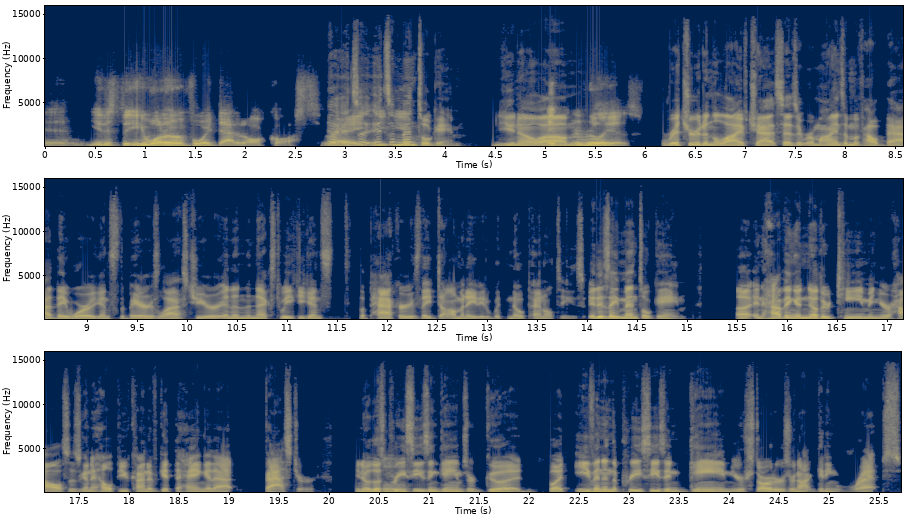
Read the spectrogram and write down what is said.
and you just you want to avoid that at all costs, Yeah, right? it's a it's a you- mental game. You know, It, um, it really is. Richard in the live chat says it reminds him of how bad they were against the Bears last year, and then the next week against the Packers, they dominated with no penalties. It is a mental game, uh, and having another team in your house is going to help you kind of get the hang of that faster. You know, those Mhm. preseason games are good, but even in the preseason game, your starters are not getting reps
